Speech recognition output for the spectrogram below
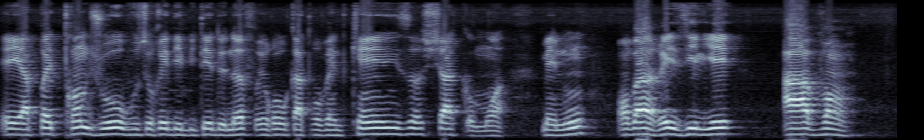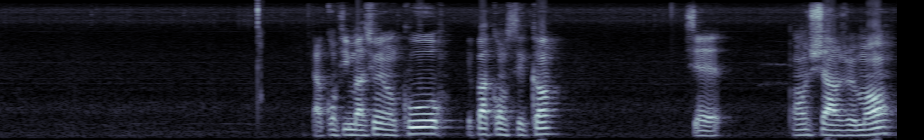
et après 30 jours, vous serez débité de 9,95 euros chaque mois. Mais nous, on va résilier avant. La confirmation est en cours et par conséquent, c'est en chargement.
